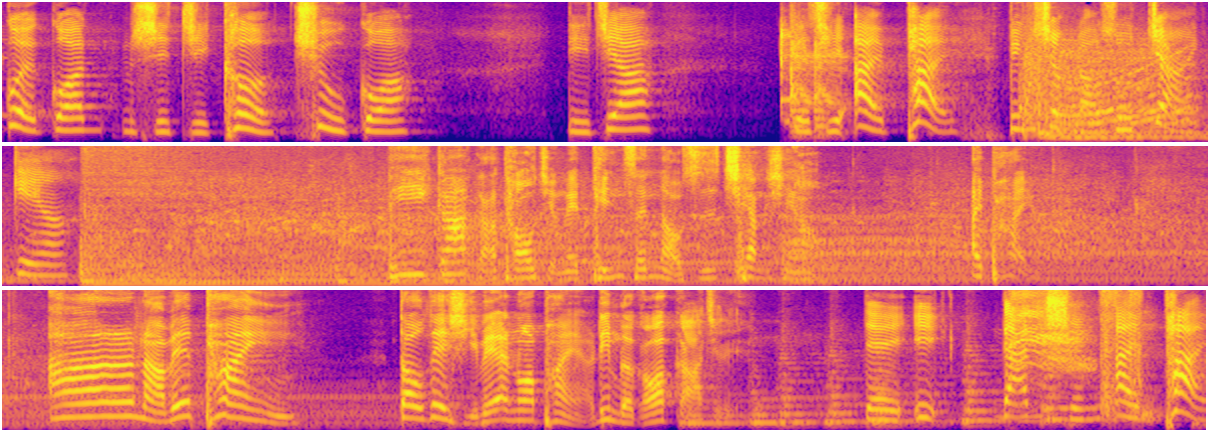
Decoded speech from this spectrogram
过关，毋是只靠唱歌，而且就是爱派评审老师才会惊。你敢甲头前的评审老师呛声哦？爱派哦啊！若要派，到底是要安怎派啊？你毋着甲我教一个。第一，眼神爱派，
